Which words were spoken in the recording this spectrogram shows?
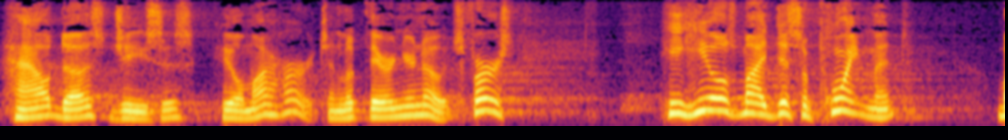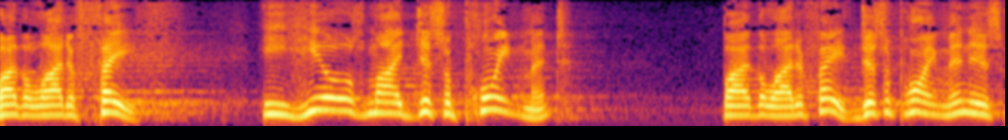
how does Jesus heal my hurts? And look there in your notes. First, he heals my disappointment by the light of faith. He heals my disappointment by the light of faith. Disappointment is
